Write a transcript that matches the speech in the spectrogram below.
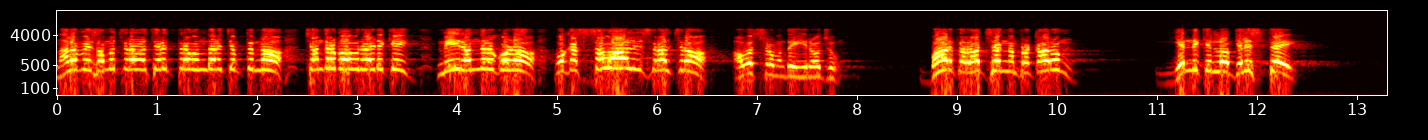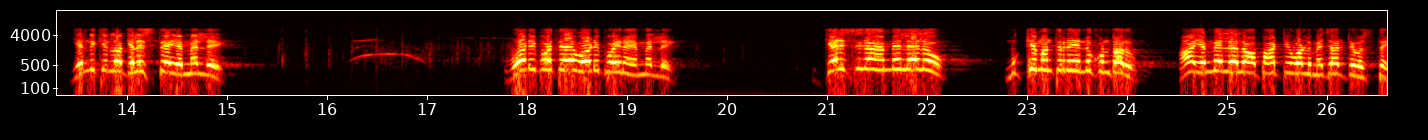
నలభై సంవత్సరాల చరిత్ర ఉందని చెప్తున్న చంద్రబాబు నాయుడికి. మీరందరూ కూడా ఒక సవాల్ విసిరాల్సిన అవసరం ఉంది ఈరోజు. భారత రాజ్యాంగం ప్రకారం ఎన్నికల్లో గెలిస్తే ఎన్నికల్లో గెలిస్తే ఎమ్మెల్యే. ఓడిపోతే ఓడిపోయిన ఎమ్మెల్యే. గెలిచిన ఎమ్మెల్యేలు ముఖ్యమంత్రిని ఎన్నుకుంటారు. ఆ ఎమ్మెల్యేలు ఆ పార్టీ వాళ్ళు మెజారిటీ వస్తే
